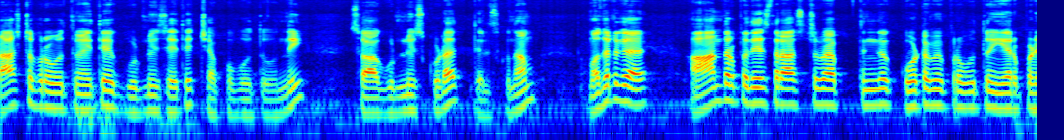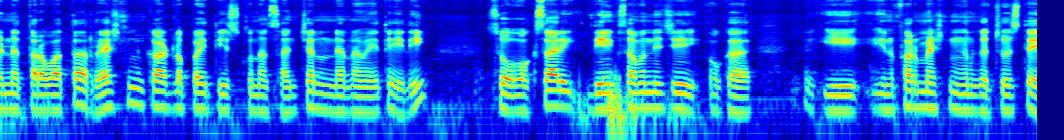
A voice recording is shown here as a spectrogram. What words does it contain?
రాష్ట్ర ప్రభుత్వం అయితే గుడ్ న్యూస్ అయితే చెప్పబోతుంది. సో ఆ గుడ్ న్యూస్ కూడా తెలుసుకుందాం. మొదటగా ఆంధ్రప్రదేశ్ రాష్ట్ర వ్యాప్తంగా కూటమి ప్రభుత్వం ఏర్పడిన తర్వాత రేషన్ కార్డులపై తీసుకున్న సంచలన నిర్ణయం అయితే ఇది. సో ఒకసారి దీనికి సంబంధించి ఒక ఈ ఇన్ఫర్మేషన్ కనుక చూస్తే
